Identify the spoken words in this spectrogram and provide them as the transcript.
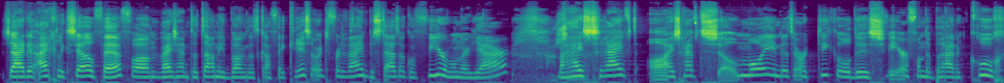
zeiden eigenlijk zelf hè, van wij zijn totaal niet bang dat Café Chris ooit verdwijnt. Bestaat ook al 400 jaar. Maar hij schrijft, oh, hij schrijft zo mooi in dit artikel de sfeer van de bruine kroeg.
